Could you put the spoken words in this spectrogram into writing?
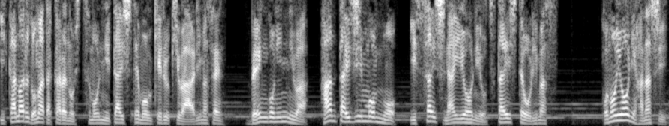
いかなるどなたからの質問に対しても受ける気はありません。弁護人には、反対尋問も一切しないようにお伝えしております。このように話し、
